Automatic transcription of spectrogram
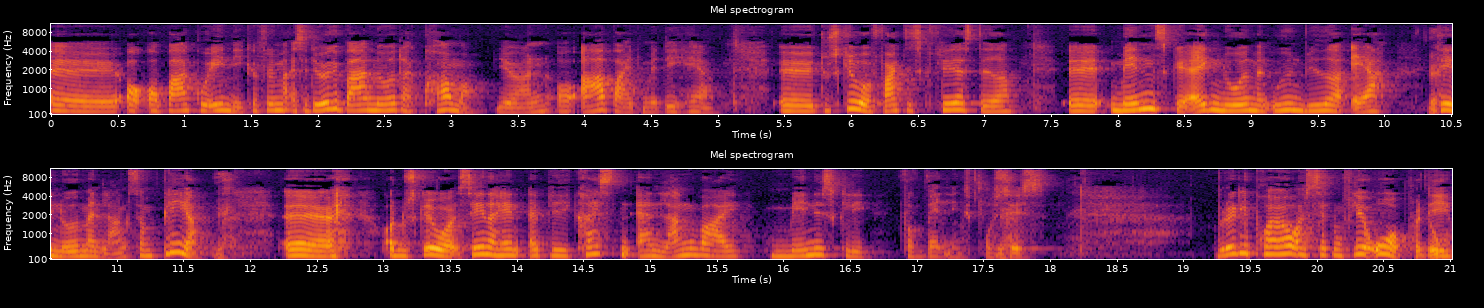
Øh, og, og bare gå ind i. Kan du Altså det er jo ikke bare noget, der kommer, Jørgen, og arbejde med det her. Øh, du skriver faktisk flere steder, øh, menneske er ikke noget, man uden videre er. Ja. Det er noget, man langsomt bliver. Ja. Øh, og du skriver senere hen, at blive kristen er en langvarig menneskelig forvandlingsproces. Ja. Vil du ikke lige prøve at sætte nogle flere ord på det?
